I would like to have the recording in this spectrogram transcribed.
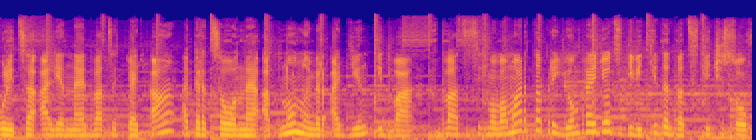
улица Оленная, 25А, операционное окно номер 1 и 2. 27 марта прием пройдет с 9 до 20 часов,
